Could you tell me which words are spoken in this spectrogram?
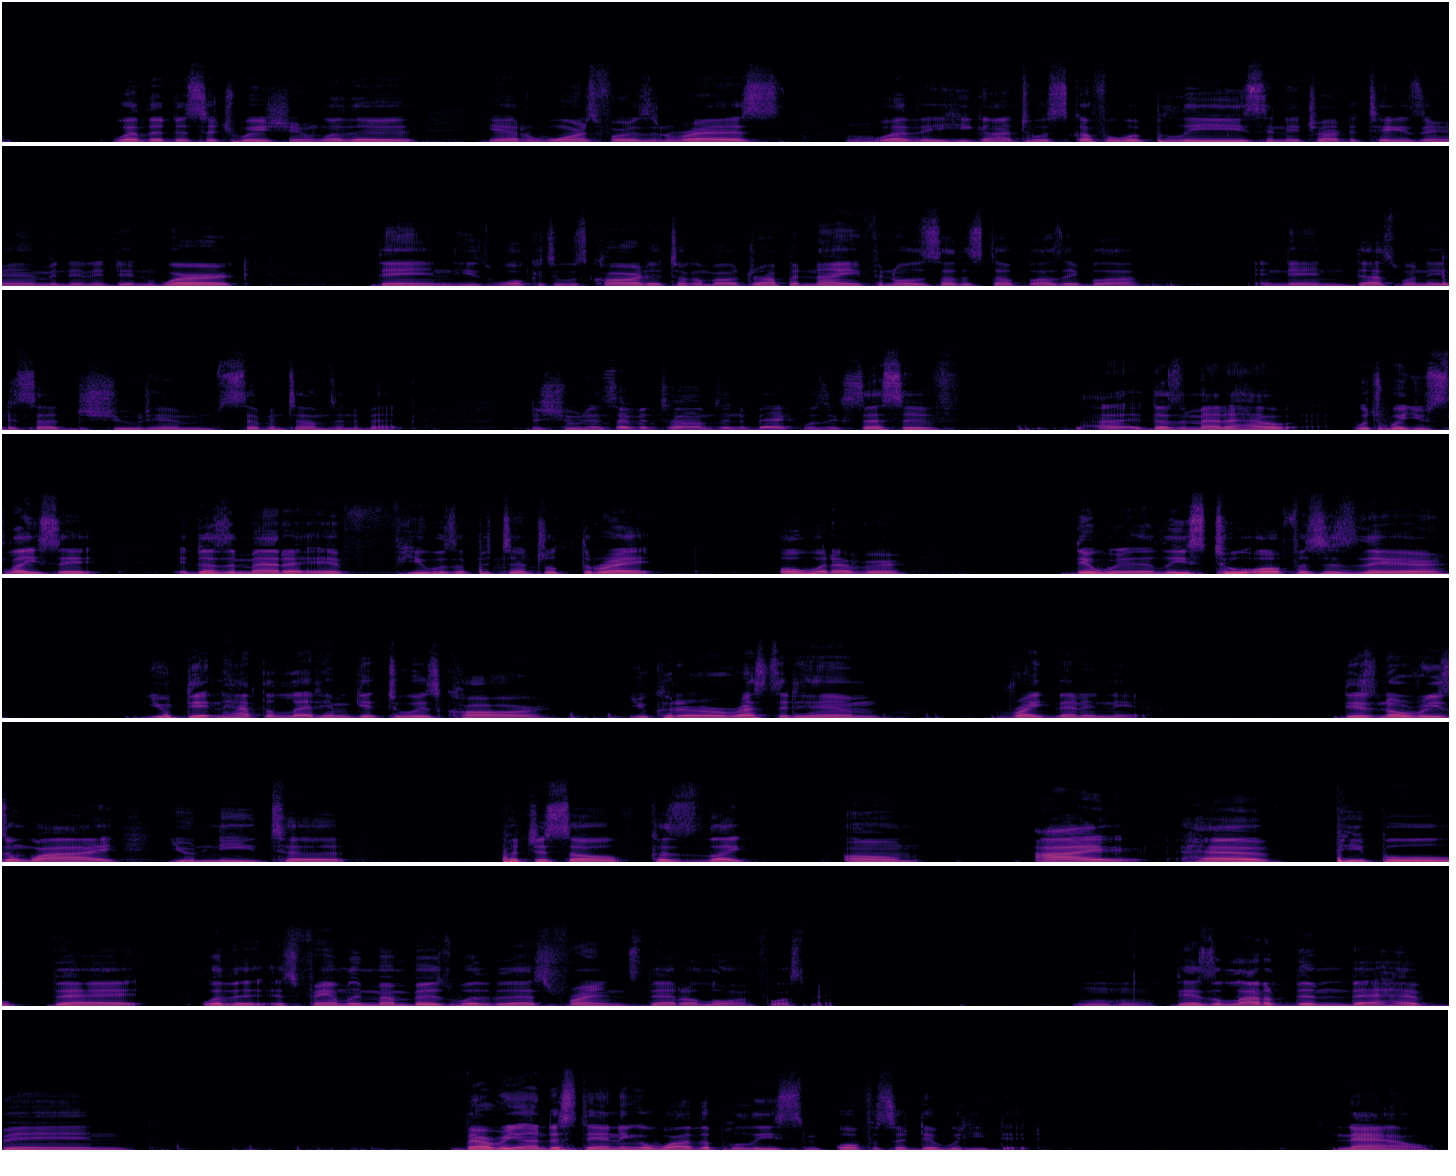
whether the situation, whether he had warrants for his arrest, whether he got into a scuffle with police and they tried to taser him and then it didn't work, then he's walking to his car. They're talking about drop a knife and all this other stuff, blah blah blah. And then that's when they decided to shoot him seven times in the back. The shooting seven times in the back was excessive. Uh, it doesn't matter how which way you slice it. It doesn't matter if he was a potential threat or whatever. There were at least two officers there. You didn't have to let him get to his car. You could have arrested him right then and there. There's no reason why you need to put yourself because like um I have people that whether it's family members, whether that's friends that are law enforcement. Mm-hmm. There's a lot of them that have been very understanding of why the police officer did what he did. Now,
